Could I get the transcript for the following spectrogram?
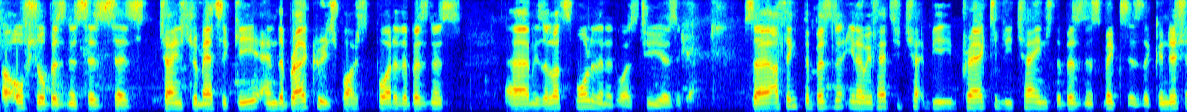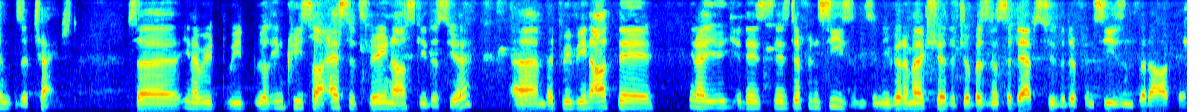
Our offshore business has, has changed dramatically, and the brokerage part, of the business um, is a lot smaller than it was two years ago. So I think the business, you know, we've had to ch- be proactively change the business mix as the conditions have changed. So, you know, we, we will increase our assets very nicely this year, um, but we've been out there you know, you, there's there's different seasons, and you've got to make sure that your business adapts to the different seasons that are out there.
